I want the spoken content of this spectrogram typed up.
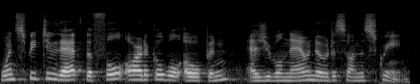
Once we do that, the full article will open, as you will now notice on the screen.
